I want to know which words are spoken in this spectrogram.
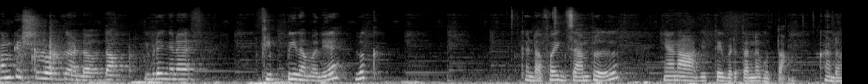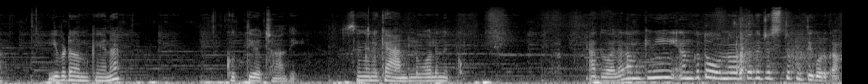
നമുക്ക് ഇഷ്ടമുള്ളവർക്ക് കണ്ടോ? ഇതാ ഇവിടെ ഇങ്ങനെ ക്ലിപ്പ് ചെയ്താൽ മതിയേ. ലുക്ക് കണ്ടോ? ഫോർ എക്സാമ്പിൾ ഞാൻ ആദ്യത്തെ ഇവിടെ തന്നെ കുത്താം. കണ്ടോ? ഇവിടെ നമുക്കിങ്ങനെ കുത്തി വെച്ചാൽ മതി. സോ ഇങ്ങനെ ക്യാൻഡിൽ പോലെ നിൽക്കും. അതുപോലെ നമുക്കിനി നമുക്ക് തോന്നുന്നിടത്തൊക്കെ ജസ്റ്റ് കുത്തി കൊടുക്കാം.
